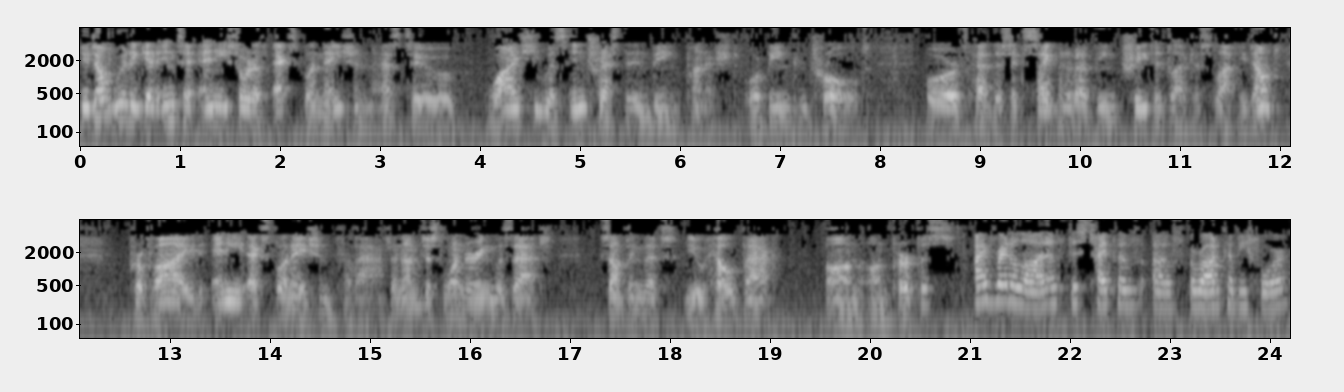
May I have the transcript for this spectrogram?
you don't really get into any sort of explanation as to why she was interested in being punished or being controlled or had this excitement about being treated like a slut. You don't provide any explanation for that. And I'm just wondering was that something that you held back on on purpose? I've read a lot of this type of, of erotica before.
